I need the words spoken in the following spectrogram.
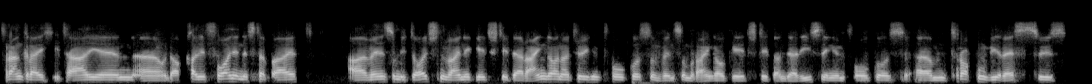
Frankreich, Italien äh, und auch Kalifornien ist dabei. Aber wenn es um die deutschen Weine geht, steht der Rheingau natürlich im Fokus und wenn es um Rheingau geht, steht dann der Riesling im Fokus. Ähm, trocken wie restsüß.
